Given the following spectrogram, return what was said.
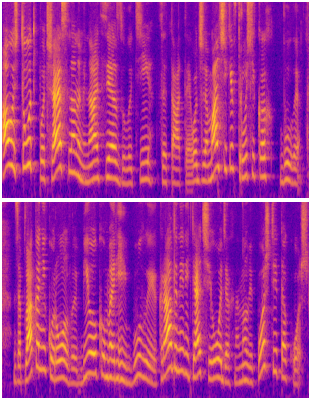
А ось тут почесна номінація Золоті цитати. Отже, мальчики в трусиках були, заплакані корови, біокомарі були, крадений дитячий одяг на новій пошті також.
